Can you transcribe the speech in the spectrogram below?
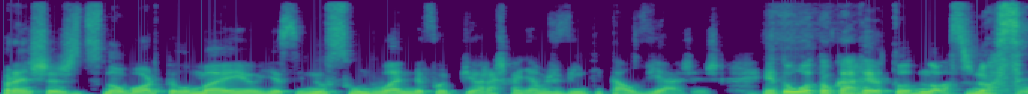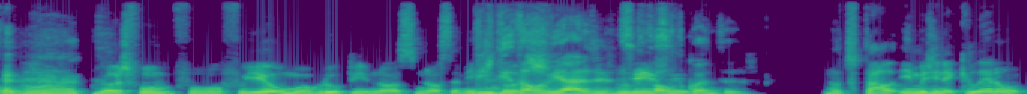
pranchas de snowboard pelo meio. E assim, no segundo ano ainda foi pior. Acho que ganhámos 20 e tal viagens. Então o autocarro era todo nosso. Nossa, nós fomos, fu- fui eu, o meu grupo e os nossos, nossos amigos 20 e todos. tal viagens, no Sim, total sim. de quantas? No total, imagina, aquilo eram,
